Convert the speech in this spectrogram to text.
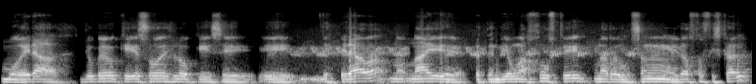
moderada. Yo creo que eso es lo que se eh, esperaba, no, nadie pretendía un ajuste, una reducción en el gasto fiscal,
